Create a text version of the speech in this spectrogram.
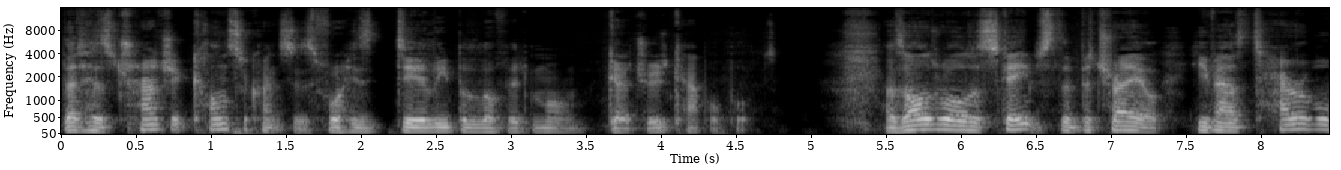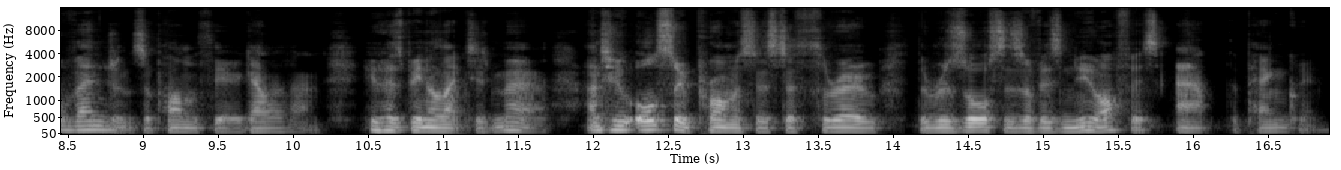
that has tragic consequences for his dearly beloved mum, Gertrude Cobblepot. As Oswald escapes the betrayal, he vows terrible vengeance upon Theo Galavan, who has been elected mayor, and who also promises to throw the resources of his new office at the Penguin.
